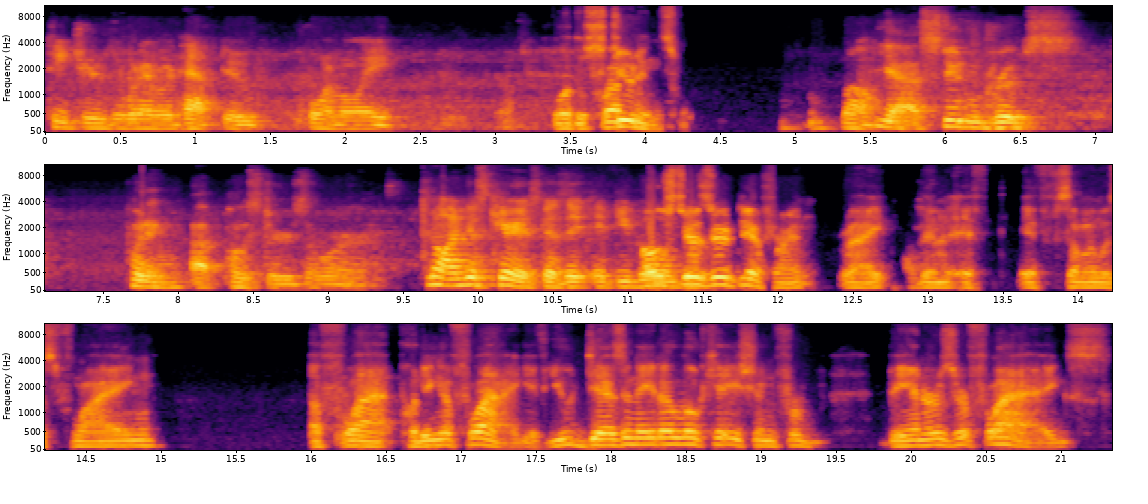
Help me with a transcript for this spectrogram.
teachers or whatever would have to formally, Well, the students, well, Yeah, student groups putting up posters or, no, I'm just curious, because if you go. into- posters are different, right? Than if, if someone was flying a flat, putting a flag, if you designate a location for banners or flags,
